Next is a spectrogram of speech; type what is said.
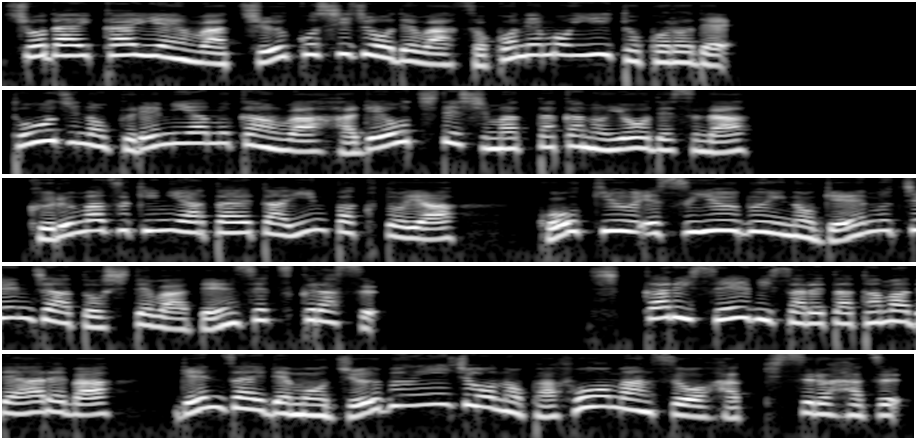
初代開園は中古市場では底根もいいところで、当時のプレミアム感は剥げ落ちてしまったかのようですが、車好きに与えたインパクトや高級 SUV のゲームチェンジャーとしては伝説クラス。しっかり整備された玉であれば、現在でも十分以上のパフォーマンスを発揮するはず。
